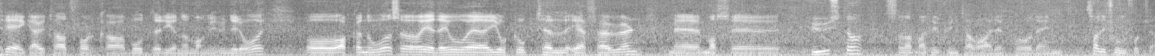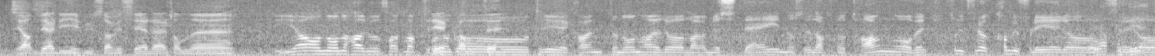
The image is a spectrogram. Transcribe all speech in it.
prega av at folk har bodd der gjennom mange hundre år. Og akkurat nå så er det jo eh, gjort opp til e-fauren med masse hus, da, sånn at man skal kunne ta vare på den tradisjonen fortsatt. Ja, Det er de husa vi ser der, sånne Ja, og noen har jo fått lagt på noe trekant, og noen har laget med stein, og så lagt noe tang over. Så litt for å kamuflere og Ja, for for det, å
